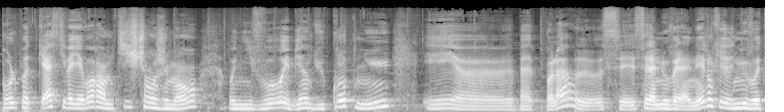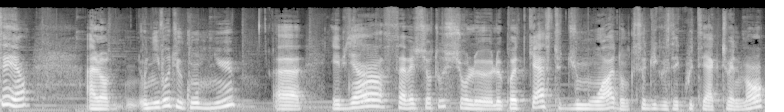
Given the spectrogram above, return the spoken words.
pour le podcast, il va y avoir un petit changement au niveau eh bien, du contenu. Et bah, voilà, c'est c'est la nouvelle année, donc il y a des nouveautés. Hein. Alors au niveau du contenu, euh, eh bien ça va être surtout sur le, podcast du mois, donc celui que vous écoutez actuellement.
